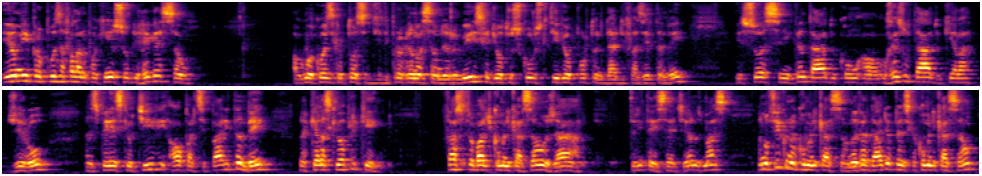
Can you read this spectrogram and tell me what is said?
Eu me propus a falar um pouquinho sobre regressão. Alguma coisa que eu trouxe de, de programação neurolinguística, de outros cursos que tive a oportunidade de fazer também e sou assim encantado com o resultado que ela gerou nas experiências que eu tive ao participar e também naquelas que eu apliquei. Faço trabalho de comunicação já há 37 anos, mas eu não fico na comunicação. Na verdade, eu penso que a comunicação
